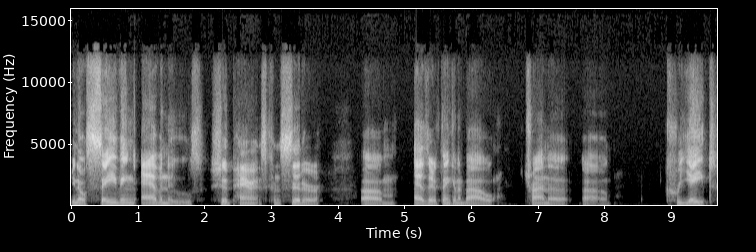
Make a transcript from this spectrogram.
you know saving avenues should parents consider um, as they're thinking about trying to uh, create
